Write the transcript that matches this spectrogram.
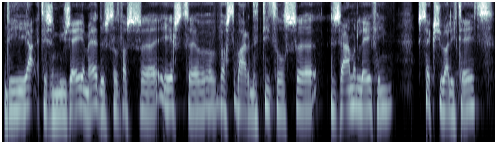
Die, ja, het is een museum, hè, dus dat was eh, eerst eh, was, waren de titels eh, samenleving, seksualiteit,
